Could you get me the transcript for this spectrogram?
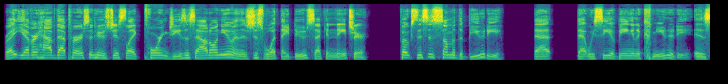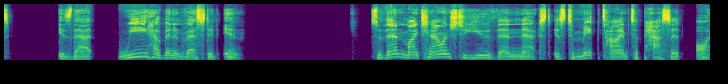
right? You ever have that person who's just like pouring Jesus out on you and it's just what they do, second nature? Folks, this is some of the beauty that that we see of being in a community is is that we have been invested in so then my challenge to you then next is to make time to pass it on.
